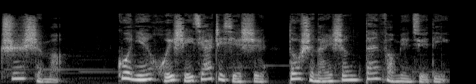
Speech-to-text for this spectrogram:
吃什么、过年回谁家这些事，都是男生单方面决定，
